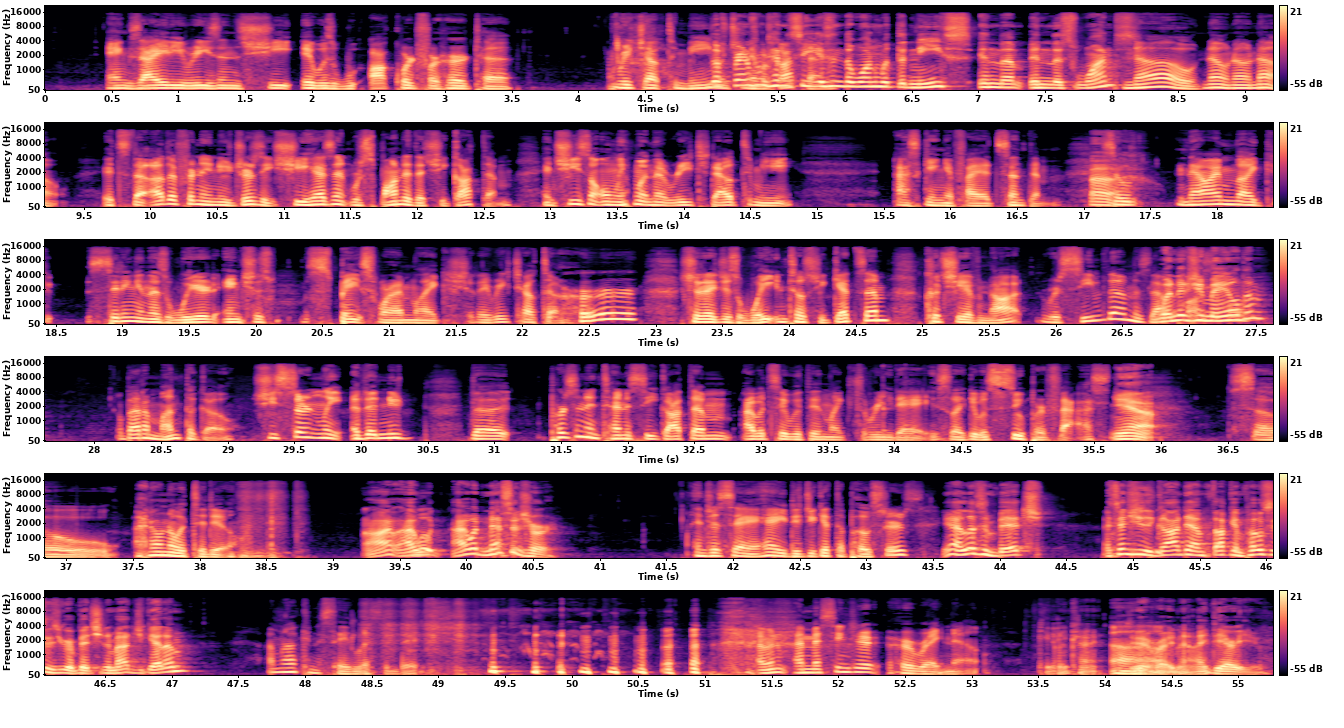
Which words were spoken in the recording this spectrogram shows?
anxiety reasons, she it was awkward for her to reach out to me. The friend from Tennessee isn't the one with the niece in the in this once. No, no, no, no. It's the other friend in New Jersey. She hasn't responded that she got them, and she's the only one that reached out to me asking if I had sent them. Uh. So now I'm like sitting in this weird anxious space where I'm like, should I reach out to her? Should I just wait until she gets them? Could she have not received them? Is that When did you mail them? About a month ago. She's certainly the new the person in Tennessee got them. I would say within like three days. Like it was super fast. Yeah. So I don't know what to do. I, I would I would message her. and just say, "Hey, did you get the posters?" Yeah, listen, bitch. I sent you the goddamn fucking posters you were bitching about. Did you get them? I'm not gonna say, "Listen, bitch." I'm I'm messaging her right now. Dude. Okay, do it right now. I dare you. Um,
